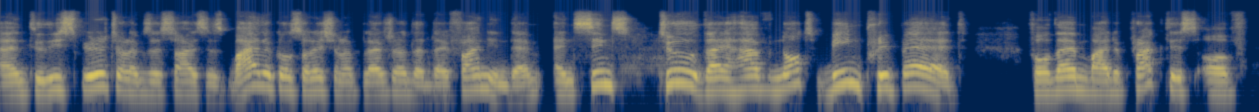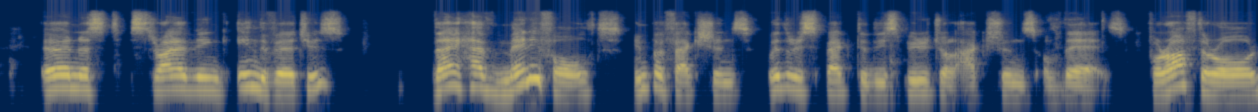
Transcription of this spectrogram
and to these spiritual exercises by the consolation and pleasure that they find in them, and since too they have not been prepared for them by the practice of earnest striving in the virtues, they have many faults, imperfections with respect to these spiritual actions of theirs. For after all,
